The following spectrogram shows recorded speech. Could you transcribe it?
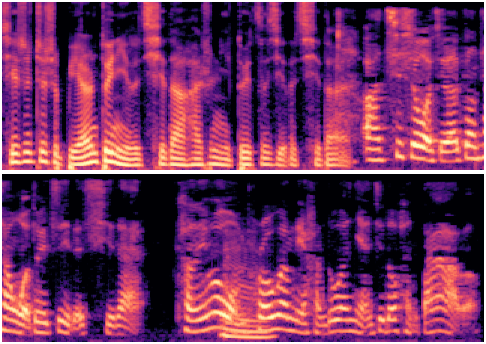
其实这是别人对你的期待，还是你对自己的期待？啊，其实我觉得更像我对自己的期待，可能因为我们嗯 program 里很多人年纪都很大了，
